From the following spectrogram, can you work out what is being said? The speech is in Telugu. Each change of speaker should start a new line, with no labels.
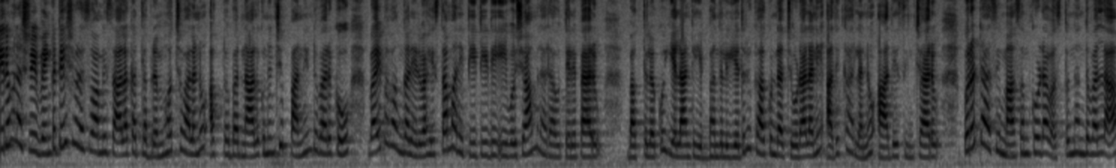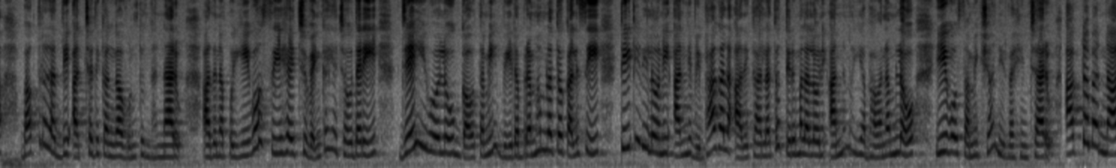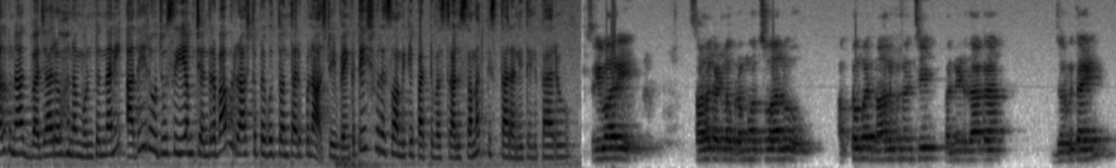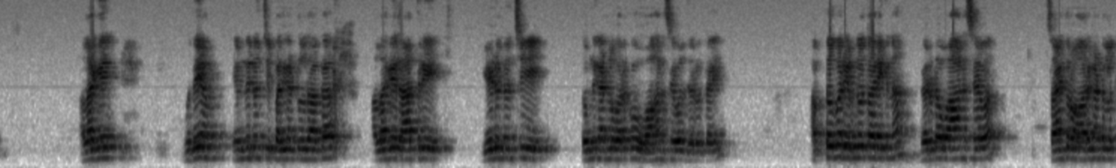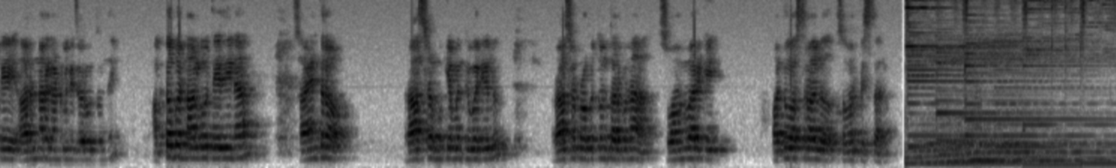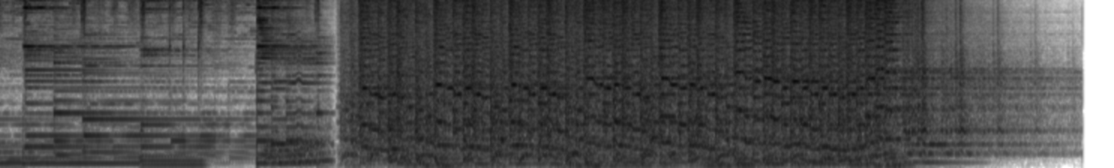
తిరుమల శ్రీ వెంకటేశ్వర స్వామి సాలకట్ల బ్రహ్మోత్సవాలను అక్టోబర్ నాలుగు నుంచి పన్నెండు వరకు వైభవంగా నిర్వహిస్తామని టీటీడీ ఈవో శ్యామలారావు తెలిపారు. భక్తులకు ఎలాంటి ఇబ్బందులు ఎదురు కాకుండా చూడాలని అధికారులను ఆదేశించారు. పురటాసి మాసం కూడా వస్తున్నందువల్ల భక్తుల రద్దీ అత్యధికంగా ఉంటుందన్నారు. అదనపు ఈవో సిహెచ్ వెంకయ్య చౌదరి జేఈఓలు గౌతమి వీరబ్రహ్మంలతో కలిసి టీటీడీలోని అన్ని విభాగాల అధికారులతో తిరుమలలోని అన్నమయ్య భవనంలో ఈవో సమీక్ష నిర్వహించారు. అక్టోబర్ నాలుగు నాలుగున ధ్వజారోహణం ఉంటుందని అదే రోజు సీఎం చంద్రబాబు రాష్ట్ర ప్రభుత్వం తరపున శ్రీ వెంకటేశ్వర స్వామికి పట్టు వస్త్రాలు సమర్పిస్తారని తెలిపారు.
శ్రీవారి సాలకట్ల బ్రహ్మోత్సవాలు అక్టోబర్ నాలుగు నుంచి పన్నెండు దాకా జరుగుతాయి. అలాగే ఉదయం ఎనిమిది నుంచి పది గంటల దాకా అలాగే రాత్రి ఏడు నుంచి తొమ్మిది గంటల వరకు వాహన సేవలు జరుగుతాయి. అక్టోబర్ ఎనిమిదో తారీఖున గరుడ వాహన సేవ సాయంత్రం ఆరు గంటలకి ఆరున్నర గంటలకి జరుగుతుంది. అక్టోబర్ నాలుగో తేదీన సాయంత్రం రాష్ట్ర ముఖ్యమంత్రి వర్యులు రాష్ట్ర ప్రభుత్వం తరఫున స్వామివారికి పట్టు వస్త్రాలు సమర్పిస్తారు.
